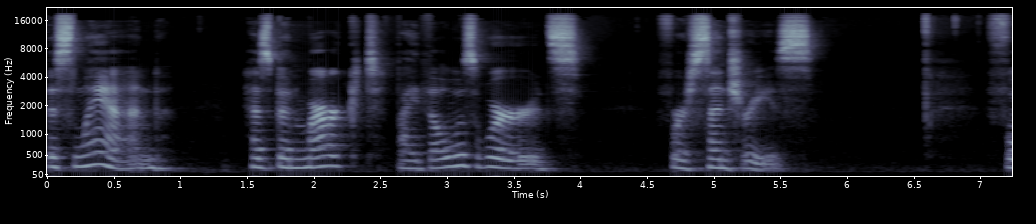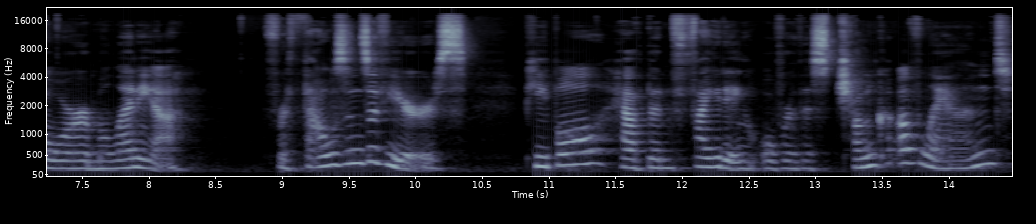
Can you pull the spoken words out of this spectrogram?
This land has been marked by those words for centuries, for millennia, for thousands of years. People have been fighting over this chunk of land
